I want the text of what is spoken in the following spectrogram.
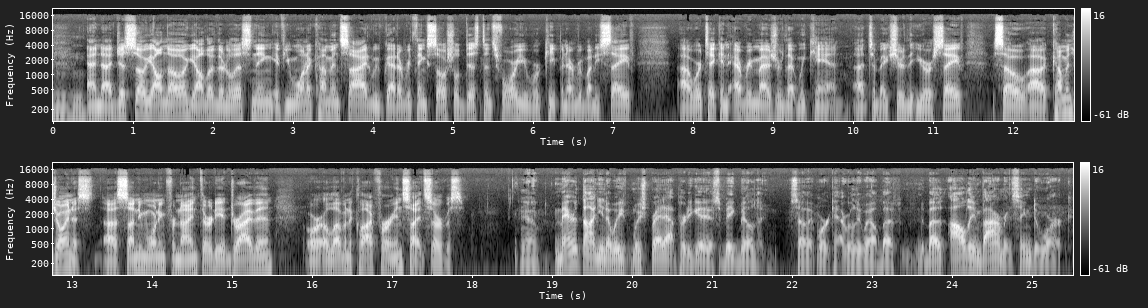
Mm-hmm. And uh, just so y'all know, y'all that are listening, if you want to come inside, we've got everything social distance for you. We're keeping everybody safe. Uh, we're taking every measure that we can uh, to make sure that you're safe. So uh, come and join us uh, Sunday morning for 9:30 at drive-in or 11 o'clock for our inside service. Yeah, Marathon, you know, we we spread out pretty good. It's a big building, so it worked out really well. Both the both all the environments seemed to work.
